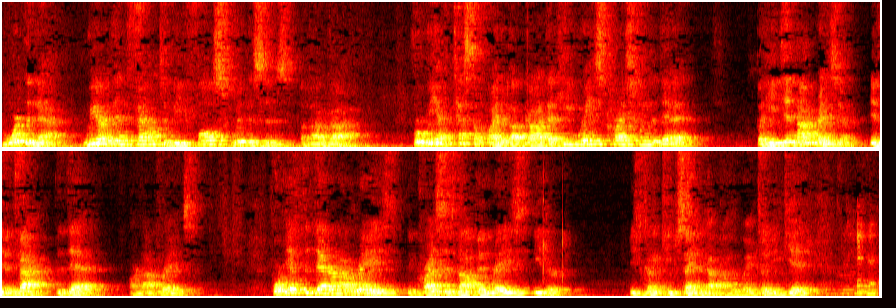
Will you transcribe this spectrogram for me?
More than that, we are then found to be false witnesses about God. For we have testified about God that he raised Christ from the dead, but he did not raise him, if in fact the dead are not raised. For if the dead are not raised, then Christ has not been raised either. He's going to keep saying that, by the way, until you get it.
